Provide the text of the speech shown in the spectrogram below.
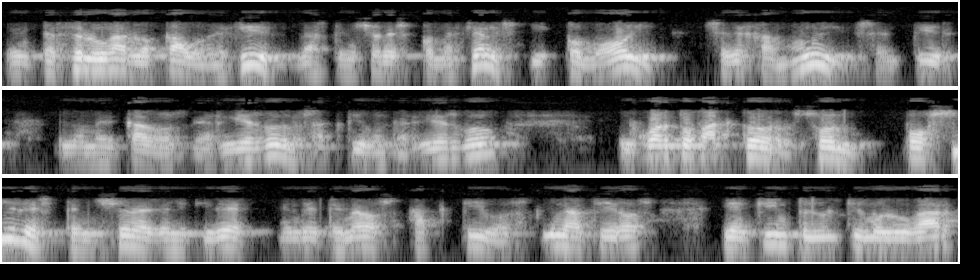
En tercer lugar, lo acabo de decir, las tensiones comerciales y como hoy se deja muy sentir en los mercados de riesgo, en los activos de riesgo. El cuarto factor son posibles tensiones de liquidez en determinados activos financieros y en quinto y último lugar,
